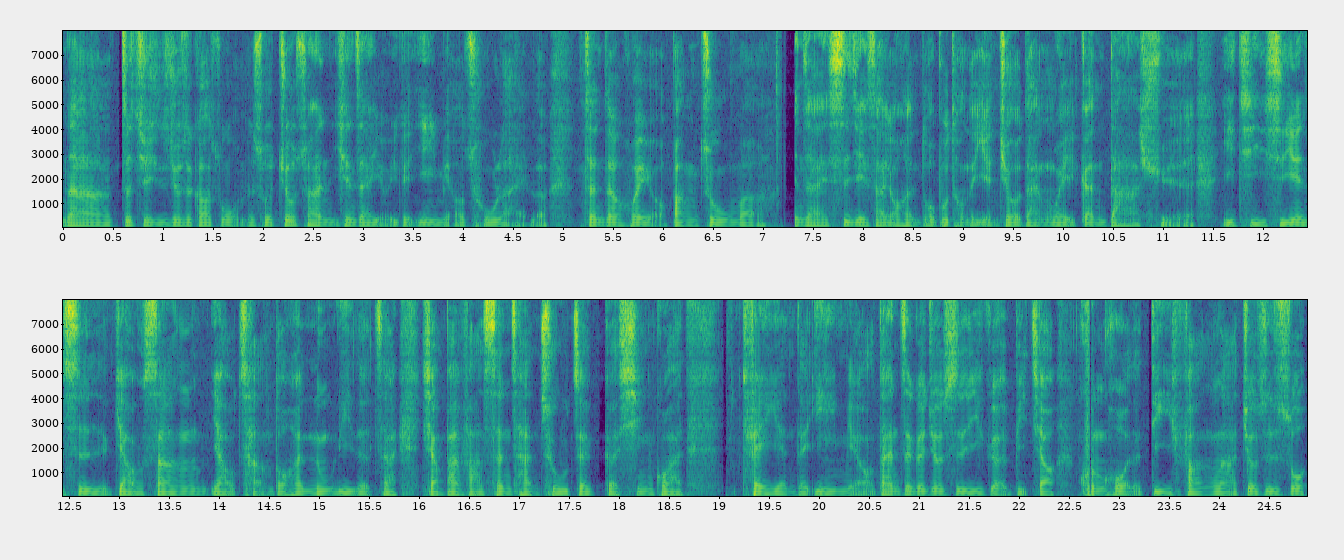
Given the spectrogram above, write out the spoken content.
那这其实就是告诉我们说，就算现在有一个疫苗出来了，真的会有帮助吗？现在世界上有很多不同的研究单位、跟大学以及实验室、药商、药厂都很努力的在想办法生产出这个新冠肺炎的疫苗，但这个就是一个比较困惑的地方啦。就是说，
